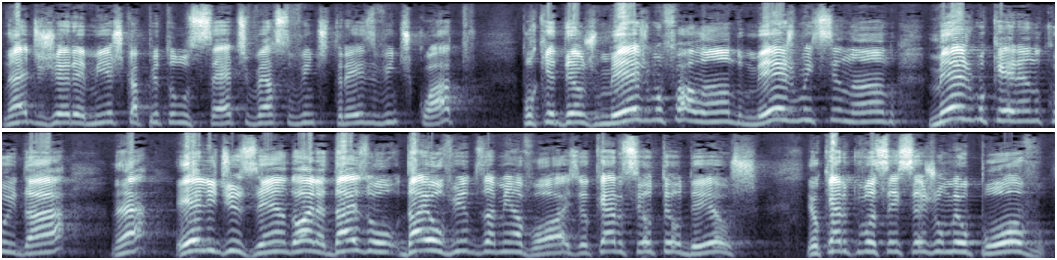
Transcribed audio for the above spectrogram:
né, de Jeremias, capítulo 7, verso 23 e 24. Porque Deus, mesmo falando, mesmo ensinando, mesmo querendo cuidar, né? Ele dizendo: Olha, dai, dai ouvidos à minha voz, eu quero ser o teu Deus, eu quero que vocês sejam o meu povo.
